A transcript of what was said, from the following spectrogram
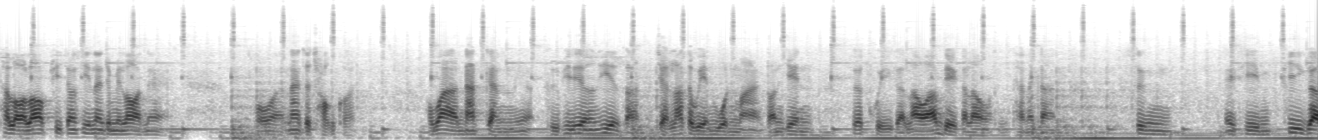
ถ้ารอรอบพี่เจ้าหน้าที่น่าจะไม่รอดแน่เพราะว่า น่าจะช็อกก่อน เพราะว่านัดกันเนี่ยคือพี่เจ้าหน้าที่จะจะลาดตระเวนวนมาตอนเย็น เพื่อคุยกับเราอัปเดตกับเราถึงสถานการณ์ ซึ่งในทีมพี่ก็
